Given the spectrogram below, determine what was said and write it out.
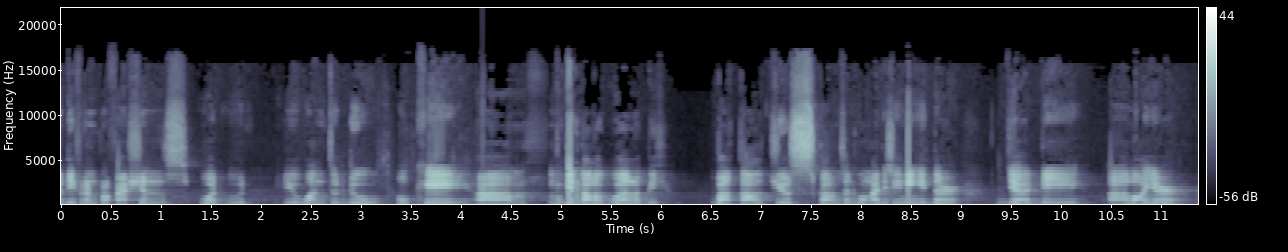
a different professions? What would you want to do? Oke, um, mungkin kalau gue lebih bakal choose kalau misalnya gue nggak di sini either jadi uh, lawyer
